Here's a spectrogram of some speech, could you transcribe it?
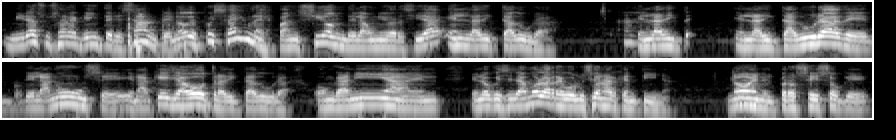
mirá Susana, qué interesante, ¿no? Después hay una expansión de la universidad en la dictadura, en la, en la, dictadura de, de Lanuse, en aquella otra dictadura, Onganía, en, lo que se llamó la Revolución Argentina, no en el proceso que,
